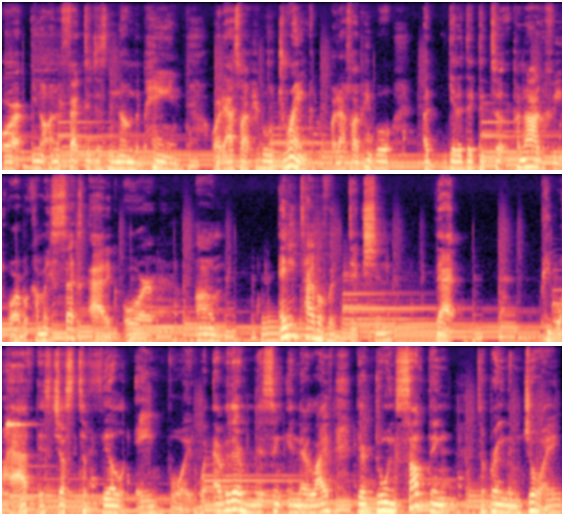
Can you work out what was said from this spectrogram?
or you know, an effect to just numb the pain, or that's why people drink, or that's why people uh, get addicted to pornography, or become a sex addict, or um, any type of addiction that people have is just to fill a void. Whatever they're missing in their life, they're doing something to bring them joy.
